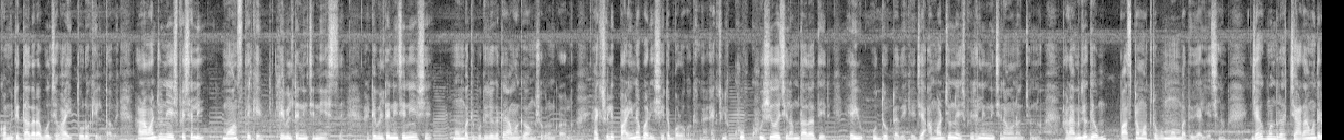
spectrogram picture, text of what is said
কমিটির দাদারা বলছে, ভাই, তোরও খেলতে হবে। আর আমার জন্য স্পেশালি মঞ্চ থেকে টেবিলটা নিচে নিয়ে এসছে। আর টেবিলটা নিচে নিয়ে এসে মোমবাতি প্রতিযোগিতায় আমাকে অংশগ্রহণ করালো। অ্যাকচুয়ালি পারি না পারি সেটা বড় কথা না। অ্যাকচুয়ালি খুব খুশি হয়েছিলাম দাদাদের এই উদ্যোগটা দেখে যে আমার জন্য স্পেশালি নিচে নামানোর জন্য। আর আমি যদিও পাঁচটা মাত্র মোমবাতি জ্বালিয়েছিলাম। যাই হোক বন্ধুরা, যারা আমাদের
